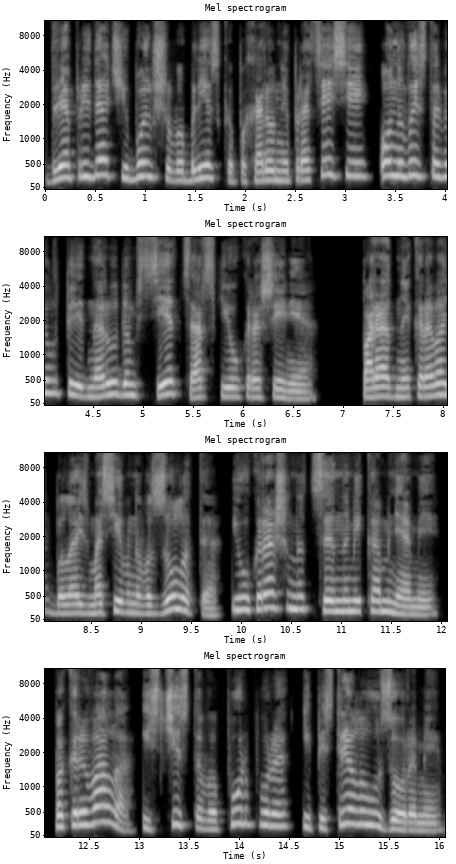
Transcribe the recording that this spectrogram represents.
Для придачи большего блеска похоронной процессии он выставил перед народом все царские украшения. Парадная кровать была из массивного золота и украшена ценными камнями. Покрывало из чистого пурпура и пестрело узорами.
